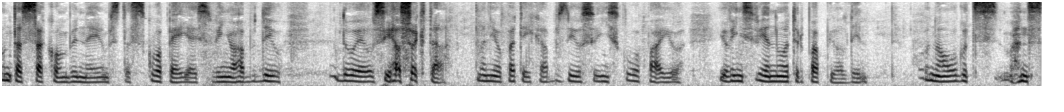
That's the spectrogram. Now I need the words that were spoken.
Un tas sakombinējums, tas kopējais viņu abu divu duelis, jāsaka tā. Man jau patīk abas divas viņas kopā, jo, jo viņas vienu otru papildina. Un Olguts, mans,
